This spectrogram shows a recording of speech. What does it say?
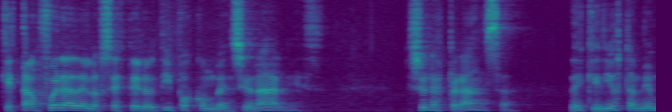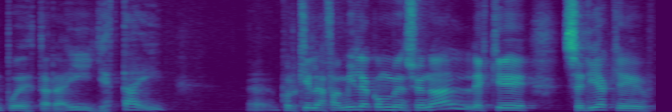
que están fuera de los estereotipos convencionales. Es una esperanza de que Dios también puede estar ahí y está ahí. ¿eh? Porque la familia convencional es que sería que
